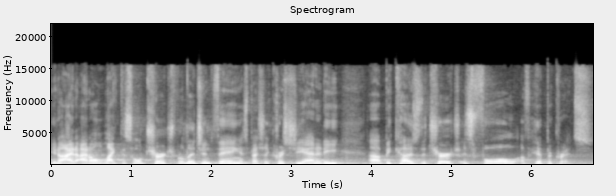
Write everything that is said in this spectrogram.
you know, I, I, don't like this whole church religion thing, especially Christianity, uh, because the church is full of hypocrites.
